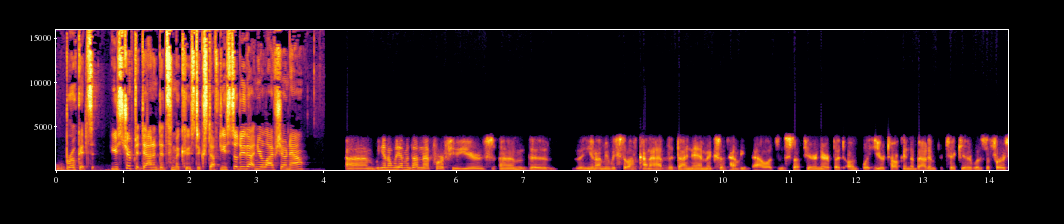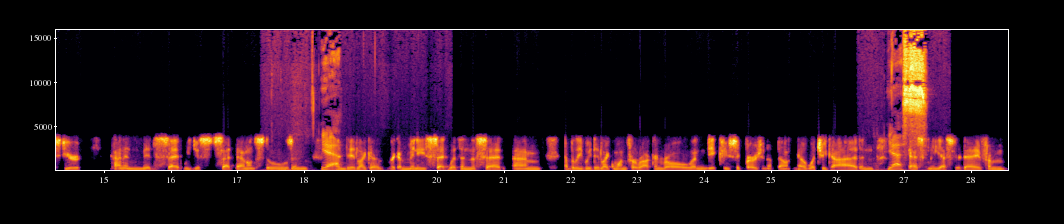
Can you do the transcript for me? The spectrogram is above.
broke it. You stripped it down and did some acoustic stuff. Do you still do that in your live show now? Um, you know, we haven't done that for a few years. Um, the, the you know, I mean, we still have kind of have the dynamics of having ballads and stuff here and there. But on what you're talking about in particular was the first year, kind of mid set, we just sat down on stools and Yeah. and did like a like a mini set within the set. Um, I believe we did like one for rock and roll and the acoustic version of "Don't Know What You Got" and Yes. asked me yesterday from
